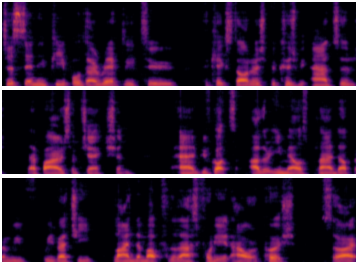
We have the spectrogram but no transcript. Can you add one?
just sending people directly to the Kickstarters because we answered that buyer's objection. And we've got other emails planned up, and we've we've actually lined them up for the last forty eight hour push. So I,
